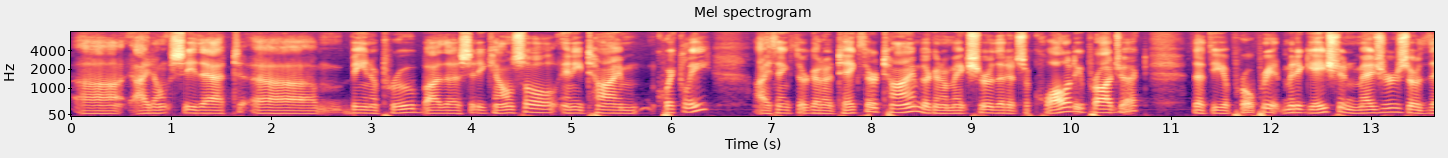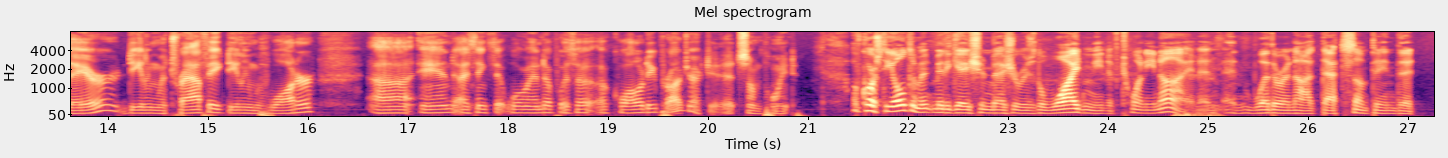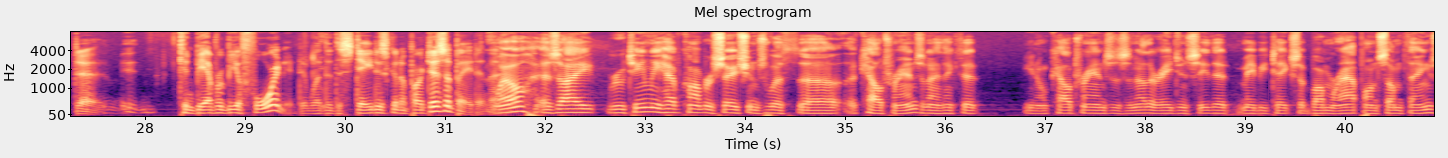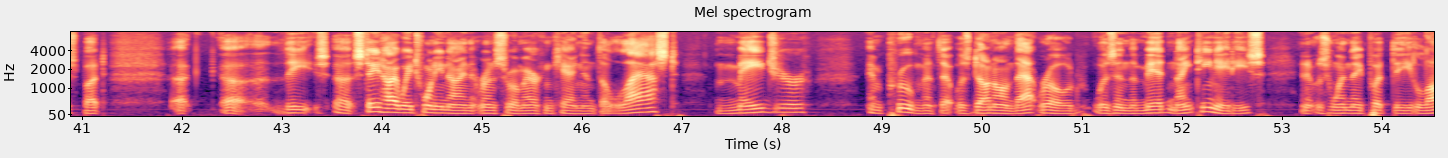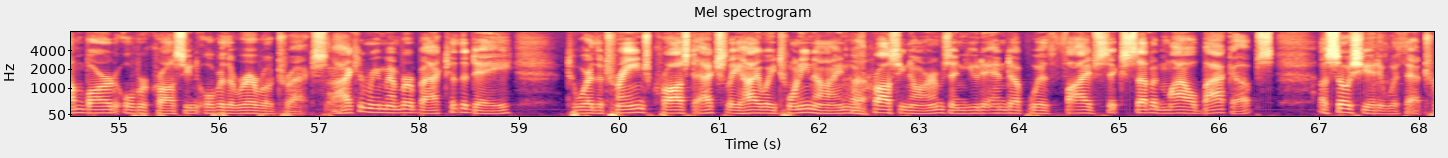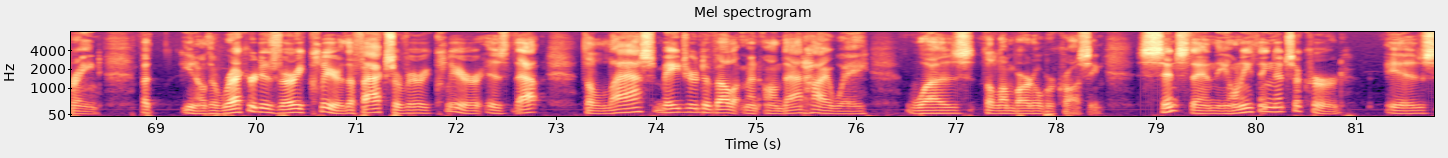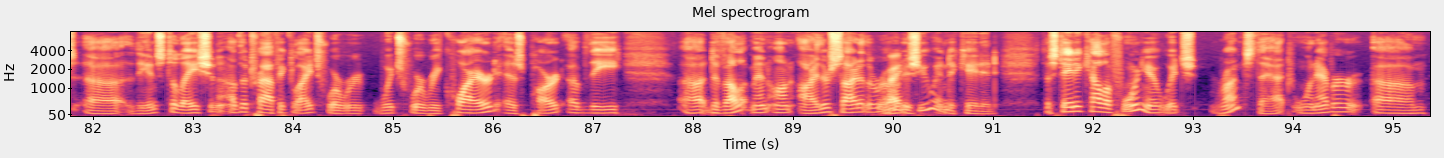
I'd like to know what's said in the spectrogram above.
Uh, I don't see that um, being approved by the city council anytime quickly. I think they're going to take their time. They're going to make sure that it's a quality project, that the appropriate mitigation measures are there, dealing with traffic, dealing with water, uh, and I think that we'll end up with a, a quality project at some point. Of course, the ultimate mitigation measure is the widening of 29, and, and whether or not that's something that uh, can be ever be afforded, whether the state is going to participate in that. Well, as I routinely have conversations with uh, Caltrans, and I think that you know Caltrans is another agency that maybe takes a bum rap on some things, but uh, uh, the uh, State Highway 29 that runs through American Canyon, the last major improvement that was done on that road was in the mid 1980s, and it was when they put the Lombard overcrossing over the railroad tracks. I can remember back to the day to where the trains crossed actually Highway 29 with crossing arms, and you'd end up with five, six, seven mile backups associated with that train. But you know the record is very clear. The facts are very clear. Is that the last major development on that highway was the Lombard overcrossing. Since then, the only thing that's occurred is uh, the installation of the traffic lights, were, which were required as part of the uh, development on either side of the road, Right. as you indicated. The state of California, which runs that, whenever um,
